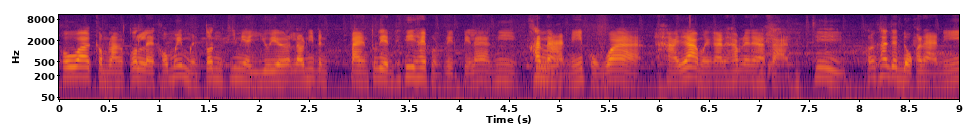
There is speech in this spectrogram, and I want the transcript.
เพราะว่ากำลังต้นเลยเขาไม่เหมือนต้นที่มีอายุเยอะแล้วนี่เป็นแปลงทุเรียนที่ที่ให้ผลผลิตปีแรกนี่ ขนาดนี้ผมว่าหายากเหมือนกันนะครับในนาสาร ที่ค่อนข้างจะดกขนาดนี้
